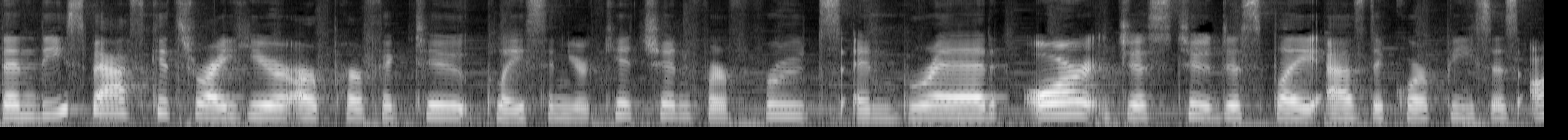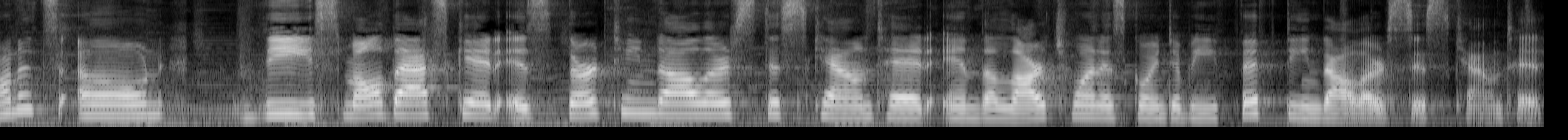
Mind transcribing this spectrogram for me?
Then these baskets right here are perfect to place in your kitchen for fruits and bread or just to display as decor pieces on its own. The small basket is $13 discounted and the large one is going to be $15 discounted.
